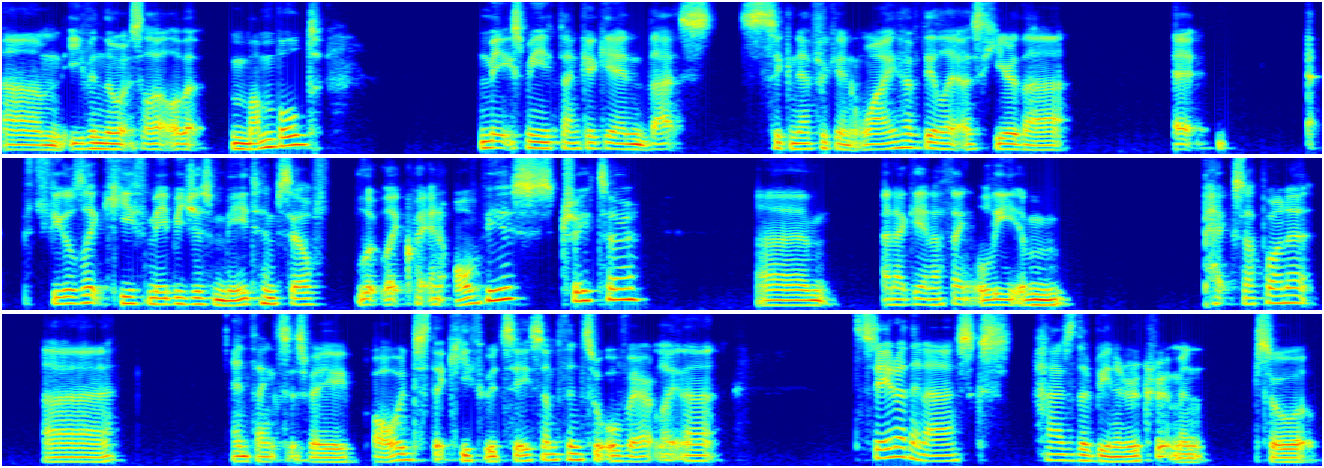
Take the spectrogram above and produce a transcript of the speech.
um, even though it's a little bit mumbled, makes me think again that's significant. Why have they let us hear that? It, it feels like Keith maybe just made himself look like quite an obvious traitor. Um, and again, I think Liam picks up on it uh, and thinks it's very odd that Keith would say something so overt like that. Sarah then asks, Has there been a recruitment? So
